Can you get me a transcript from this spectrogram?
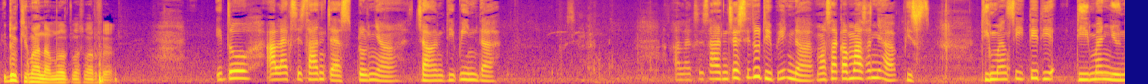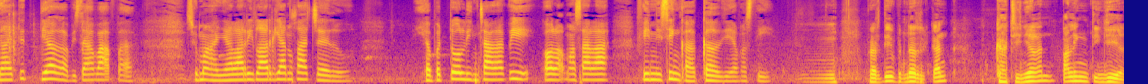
Itu gimana menurut Mas Marvel? Itu Alexis Sanchez sebetulnya jangan dipindah. Alexis Sanchez itu dipindah. Masa kemasannya habis. Di Man City di, di Man United dia nggak bisa apa-apa. Cuma hanya lari-larian saja itu. Ya betul lincah tapi kalau masalah finishing gagal dia pasti. Hmm, berarti bener kan? Gajinya kan paling tinggi ya.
